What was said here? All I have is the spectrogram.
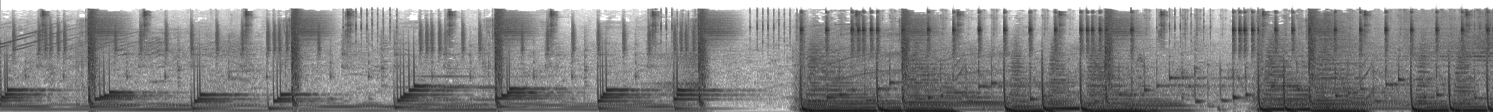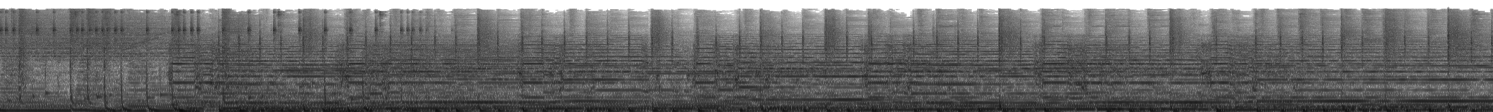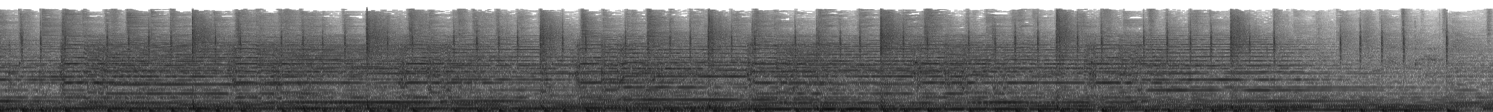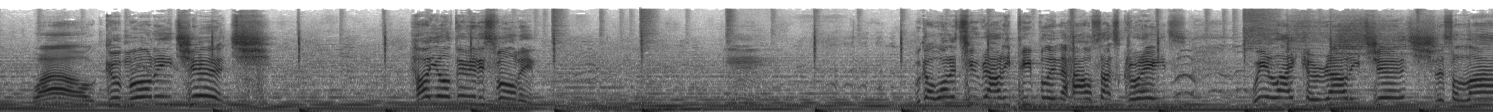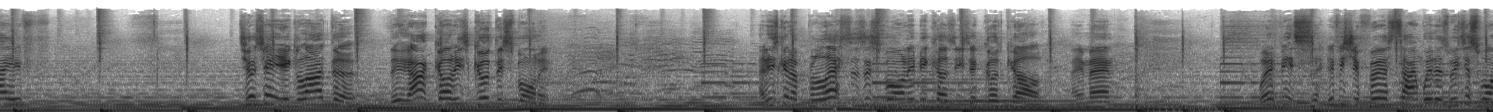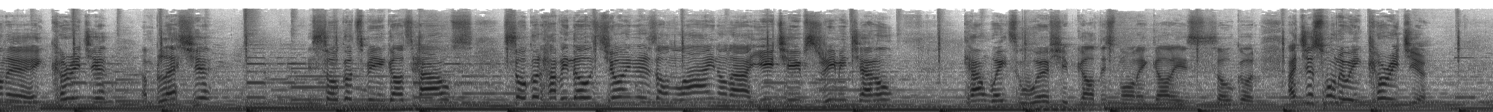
Yeah. People in the house, that's great. We like a rowdy church that's alive. Church, ain't you glad that, that our God is good this morning? And He's going to bless us this morning because He's a good God. Amen. Well, if it's, if it's your first time with us, we just want to encourage you and bless you. It's so good to be in God's house. It's so good having those joining us online on our YouTube streaming channel. Can't wait to worship God this morning. God is so good. I just want to encourage you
